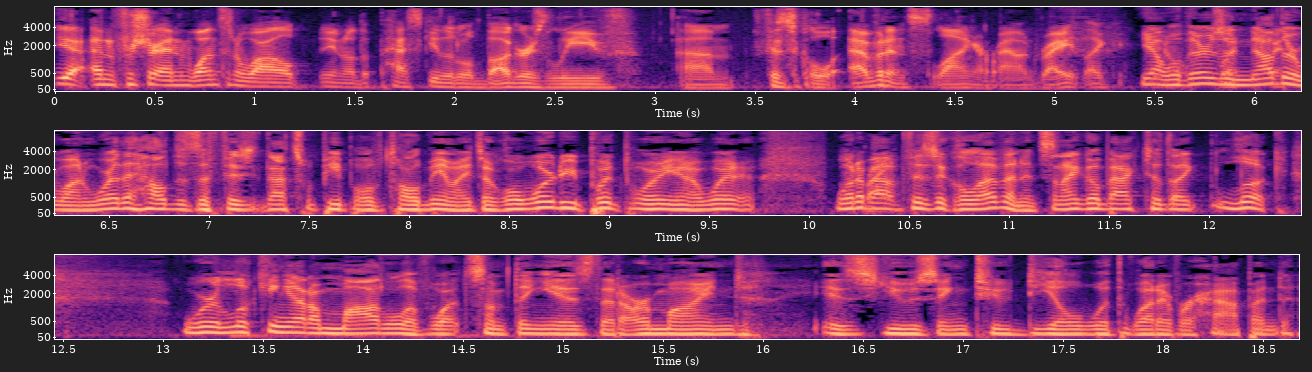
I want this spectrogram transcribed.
Yeah, and for sure. And once in a while, you know, the pesky little buggers leave um, physical evidence lying around, right? Like, Yeah, you well, know, there's when- another when- one. Where the hell does the phys- that's what people have told me. I'm like, well, where do you put where you know where, what about Right. physical evidence? And I go back to like, look, we're looking at a model of what something is that our mind is using to deal with whatever happened.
